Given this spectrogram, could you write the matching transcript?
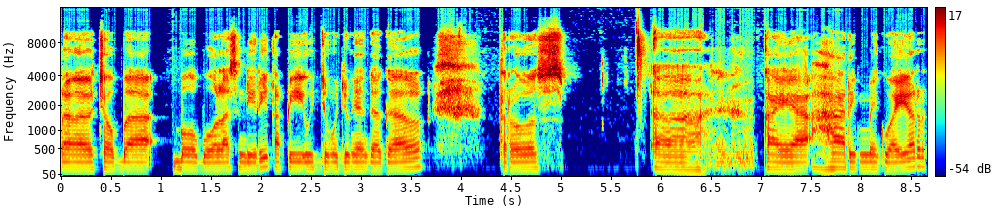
eh, coba bawa bola sendiri tapi ujung-ujungnya gagal. Terus eh kayak Harry Maguire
